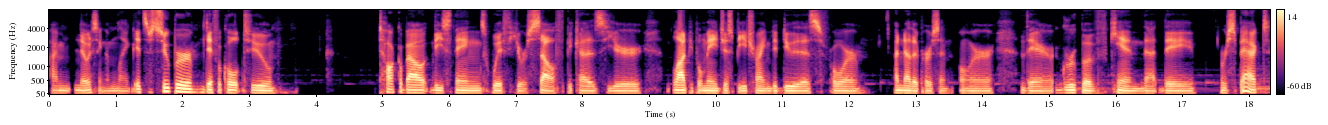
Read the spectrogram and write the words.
I'm noticing I'm like, it's super difficult to talk about these things with yourself because you're a lot of people may just be trying to do this for another person or their group of kin that they respect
